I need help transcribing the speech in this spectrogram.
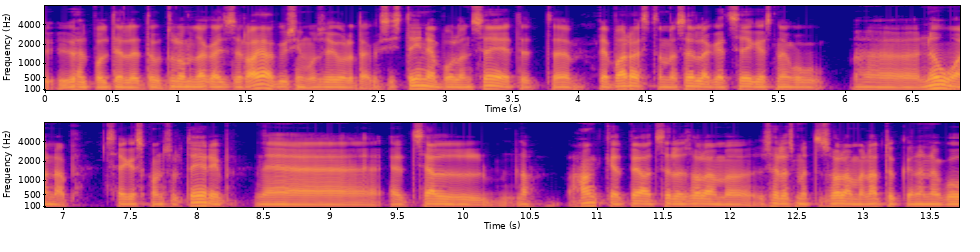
ühelt poolt jälle, tuleme tagasi selle aja küsimuse juurde, aga siis teine pool on see, et, et äh, peab arvestama sellega, et see, kes nagu äh, nõu annab, see, kes konsulteerib, et seal noh, hankijad peavad selles olema, selles mõttes olema natukene nagu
